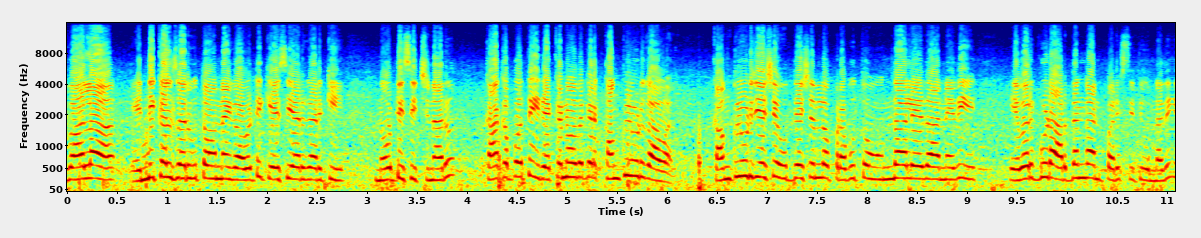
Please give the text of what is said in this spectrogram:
ఇవాళ ఎన్నికలు జరుగుతూ ఉన్నాయి కాబట్టి కేసీఆర్ గారికి నోటీస్ ఇచ్చినారు. కాకపోతే ఇది ఎక్కడో దగ్గర కంక్లూడ్ కావాలి. కంక్లూడ్ చేసే ఉద్దేశంలో ప్రభుత్వం ఉందా లేదా అనేది ఎవరికి కూడా అర్థం కాని పరిస్థితి ఉన్నది.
